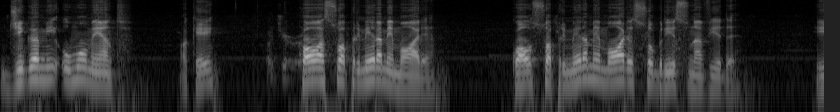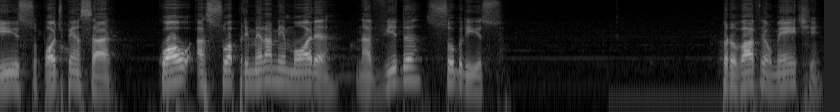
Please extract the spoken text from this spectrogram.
Diga-me o momento, ok? Qual a sua primeira memória? Qual a sua primeira memória sobre isso na vida? Isso, pode pensar. Qual a sua primeira memória na vida sobre isso? Provavelmente,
